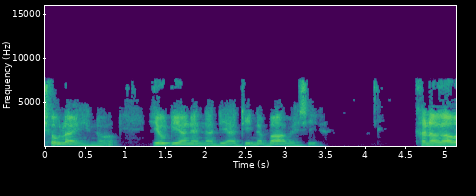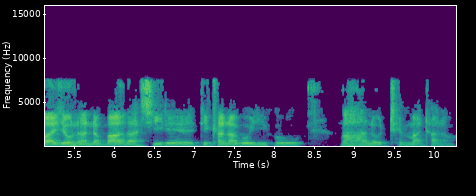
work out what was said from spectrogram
ချုပ်လိုက်ရင်တော့ယုတ်တရားနဲ့နံတရားဒီနှစ်ပါးပဲရှိတယ် ခန္ဓာ၅ပါးယုံနာနှစ်ပါးသာရှိတယ်ဒီခန္ဓာကိုယ်ကြီးကိုငါလို့ထင်မှတ်ထားတော့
